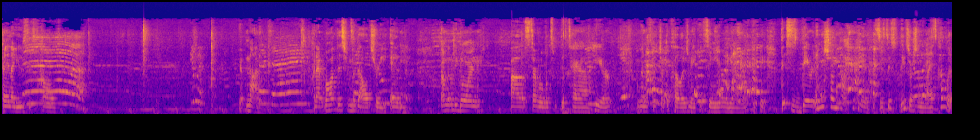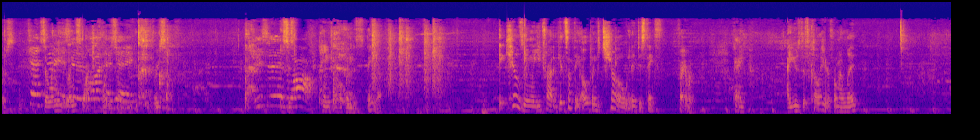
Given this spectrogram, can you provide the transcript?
And I use this called Hypnotic. And I bought this from the Dollar Tree and I'm gonna be doing uh, several looks with this tab here. I'm gonna switch up the colors, make it seem really, you know, pick. This is very. Let me show you how pigmented this is. This, these are some nice colors. So let me let me swatch it for you so you can see for yourself. It's just pain trying to open this thing up. It kills me when you try to get something open to show and it just takes forever. Okay, I use this color here for my lid.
